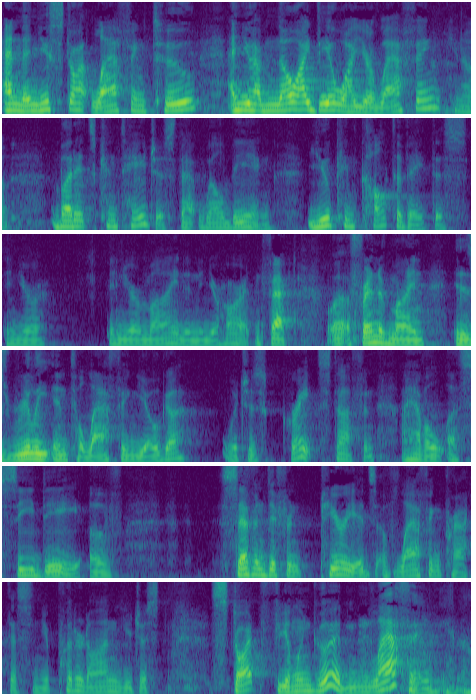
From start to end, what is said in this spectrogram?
And then you start laughing too, and you have no idea why you're laughing, you know. But it's contagious, that well being. You can cultivate this in your in your mind and in your heart. In fact, a friend of mine is really into laughing yoga, which is great stuff. And I have a, a CD of seven different periods of laughing practice, and you put it on, you just start feeling good and laughing, you know.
